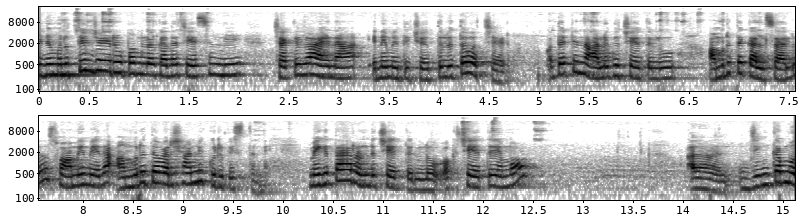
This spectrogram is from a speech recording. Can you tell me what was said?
ఇది మృత్యుంజయ రూపంలో కదా చేసింది చక్కగా ఆయన ఎనిమిది చేతులతో వచ్చాడు. మొదటి నాలుగు చేతులు అమృత కలశాలు స్వామి మీద అమృత వర్షాన్ని కురిపిస్తున్నాయి. మిగతా రెండు చేతుల్లో ఒక చేతి ఏమో జింక ము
